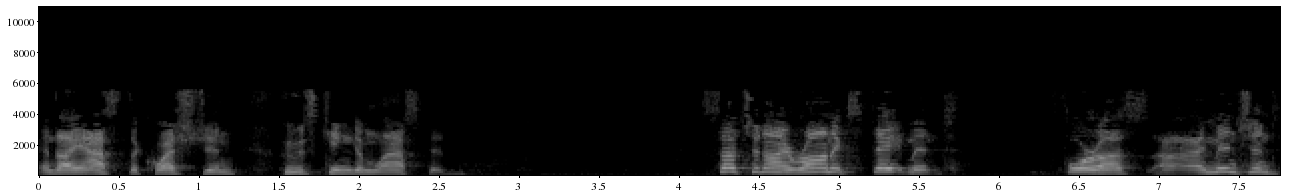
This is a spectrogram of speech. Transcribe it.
And I asked the question, whose kingdom lasted? Such an ironic statement for us. I mentioned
